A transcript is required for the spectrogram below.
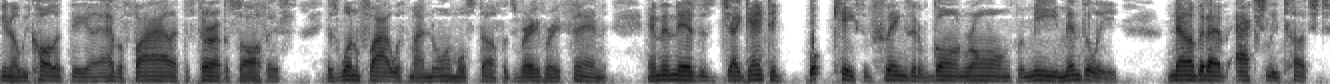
you know, we call it the, uh, I have a file at the therapist's office. There's one file with my normal stuff. It's very, very thin. And then there's this gigantic bookcase of things that have gone wrong for me mentally now that I've actually touched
